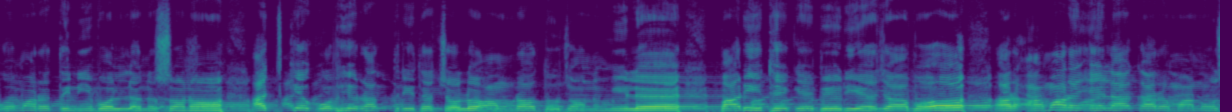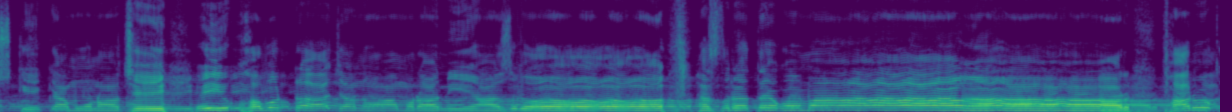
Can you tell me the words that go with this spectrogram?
কুমার তিনি বললেন, শোনো, আজকে গভীর রাত্রিতে চলো, আমরা দুজন মিলে বাড়ি থেকে বেরিয়ে যাব। আর আমার এলাকার মানুষকে কেমন আছে, এই খবরটা যেন আমরা নিয়ে আসব। হজরত কুমার ফারুক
